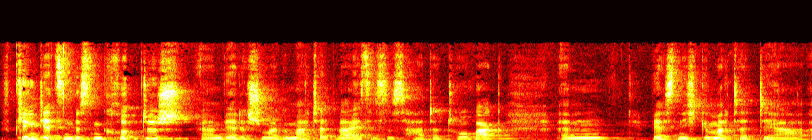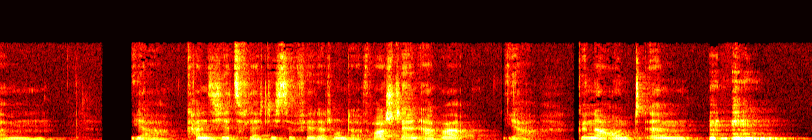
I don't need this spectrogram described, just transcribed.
Es klingt jetzt ein bisschen kryptisch. Ähm, wer das schon mal gemacht hat, weiß, es ist harter Tobak. Ähm, wer es nicht gemacht hat, der ähm, ja, kann sich jetzt vielleicht nicht so viel darunter vorstellen, aber ja, genau. Und ähm,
